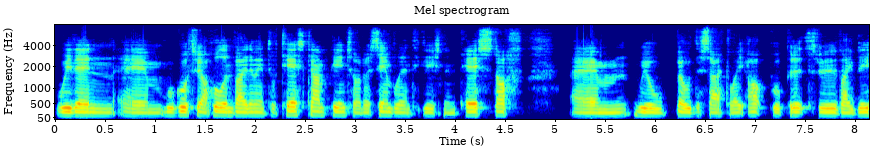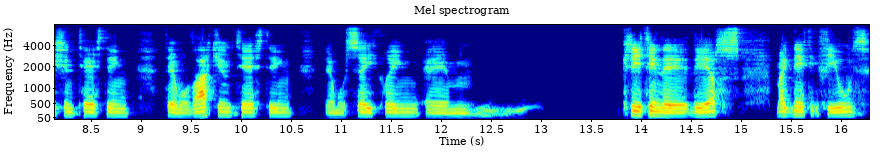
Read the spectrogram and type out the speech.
We then um, we'll go through a whole environmental test campaign, so our assembly, integration, and test stuff. Um, we'll build the satellite up. We'll put it through vibration testing, thermal vacuum testing, thermal cycling, um, creating the the Earth's magnetic fields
